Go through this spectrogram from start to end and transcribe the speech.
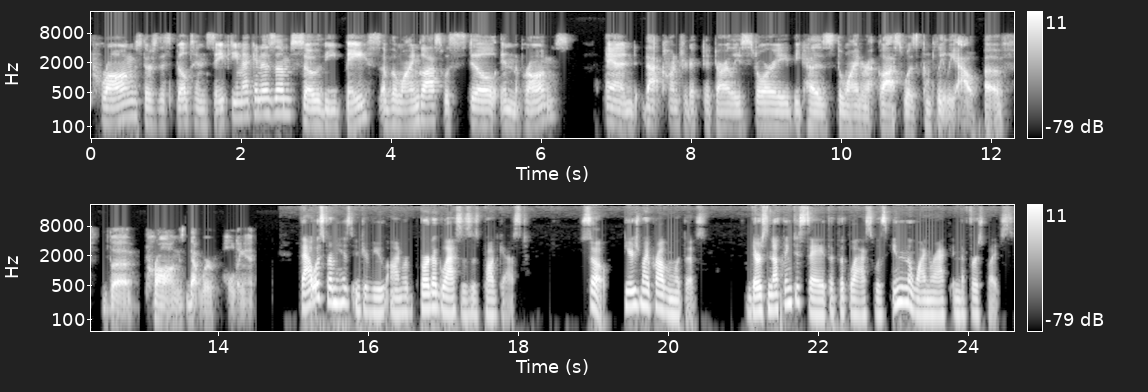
prongs, there's this built in safety mechanism. So the base of the wine glass was still in the prongs. And that contradicted Darlie's story because the wine glass was completely out of the prongs that were holding it. That was from his interview on Roberta Glass's podcast. So here's my problem with this. There's nothing to say that the glass was in the wine rack in the first place.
